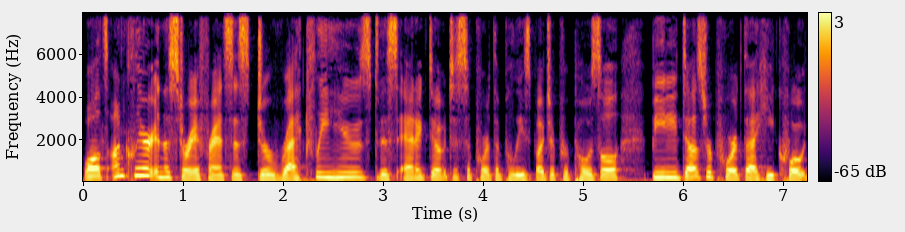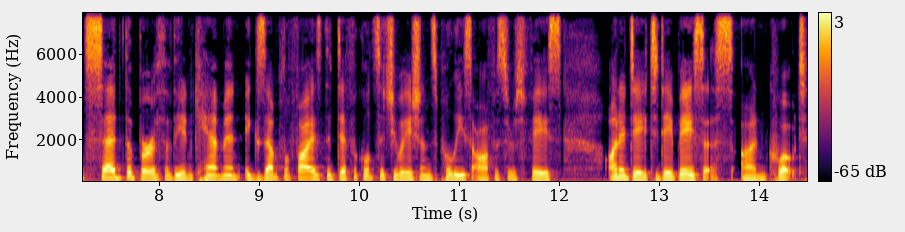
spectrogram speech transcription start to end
While it's unclear in the story if Francis directly used this anecdote to support the police budget proposal, Beattie does report that he, quote, said the birth of the encampment exemplifies the difficult situations police officers face on a day to day basis, unquote.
